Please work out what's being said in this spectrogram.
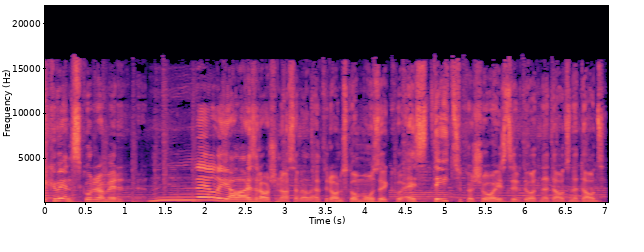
Ik viens, kuram ir neliela aizraušanās ar elektronisko mūziku, es ticu, ka šo izdzirdot nedaudz, nedaudz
